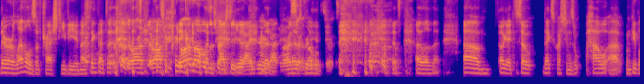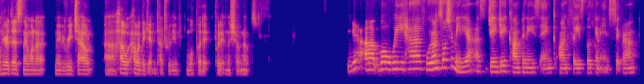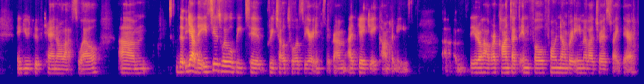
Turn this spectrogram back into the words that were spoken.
there are levels of trash TV, and I think that's a there are there are, pretty there are levels one. of trash TV. Yeah, I agree with that. that. There are certain levels good. to it. I love that. Um, okay, so next question is how uh, when people hear this and they want to maybe reach out, uh, how how would they get in touch with you? And we'll put it put it in the show notes. Yeah, uh, well, we have we're on social media as JJ Companies Inc. on Facebook and Instagram and YouTube channel as well. Um, the, yeah, the easiest way will be to reach out to us via Instagram at JJ Companies. Um, it'll have our contact info, phone number, email address right there.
